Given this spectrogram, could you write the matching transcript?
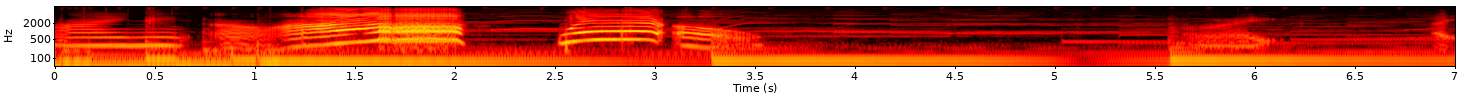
I need. Oh, ah! Where? Oh. Alright. I.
